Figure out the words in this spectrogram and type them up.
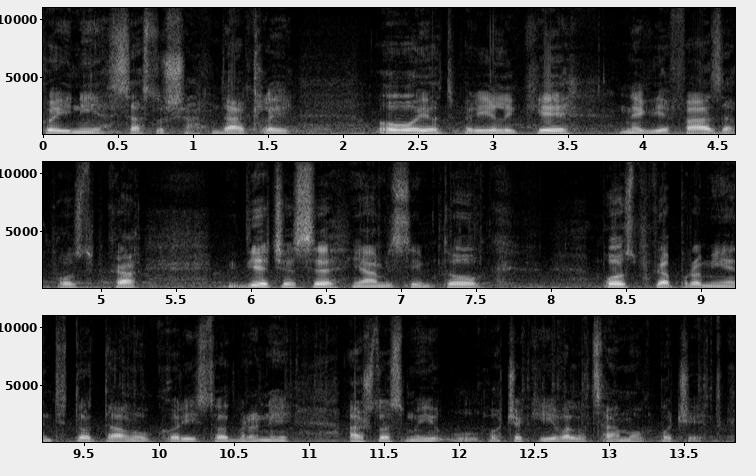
koji nije saslušan. Dakle, ovo je otprilike negdje faza postupka gdje će se, ja mislim, tog postupka promijeniti totalno u korist odbrane, a što smo i očekivali od samog početka.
